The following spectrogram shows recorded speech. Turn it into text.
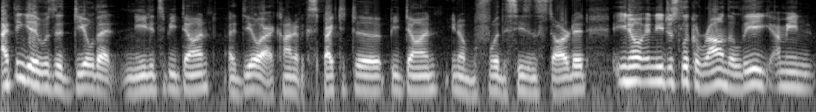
I think it was a deal that needed to be done, a deal I kind of expected to be done, you know, before the season started. You know, and you just look around the league. I mean,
